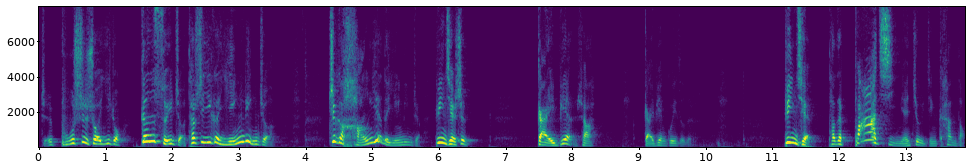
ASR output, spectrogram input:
这不是说一种跟随者，他是一个引领者，这个行业的引领者，并且是改变是吧？改变规则的人，并且他在八几年就已经看到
